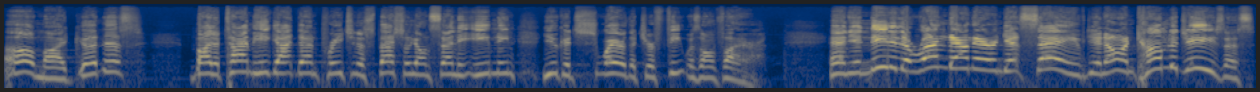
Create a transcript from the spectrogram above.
Oh my goodness. By the time he got done preaching, especially on Sunday evening, you could swear that your feet was on fire. And you needed to run down there and get saved, you know, and come to Jesus.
